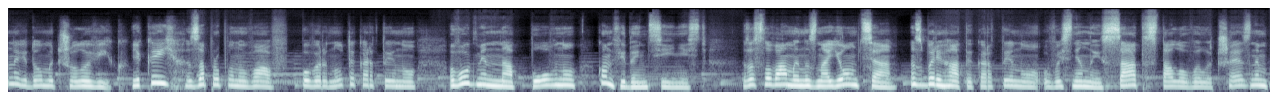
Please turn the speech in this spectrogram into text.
невідомий чоловік, який запропонував повернути картину в обмін на повну конфіденційність. За словами незнайомця, зберігати картину Весняний сад стало величезним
